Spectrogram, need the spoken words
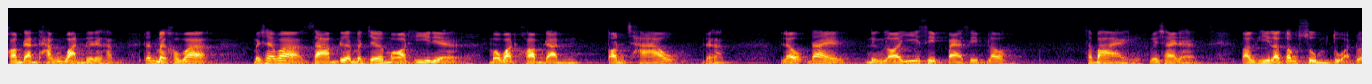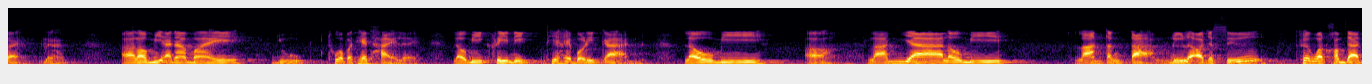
ความดันทั้งวันด้วยนะครับ นั่นหมายความว่าไม่ใช่ว่า 3 เดือนมาเจอหมอทีเนี่ยมาวัดความดันตอนเช้านะครับ แล้วได้ 120 80 เราสบายไม่ใช่นะฮะบางทีเราต้องสุ่มตรวจด้วยนะครับเรามีอนามัยอยู่ทั่วประเทศไทยเลย เรามีคลินิกที่ให้บริการ เรามีร้านยาเรามี ร้านต่างๆ หรือเราอาจจะซื้อเครื่องวัดความดัน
